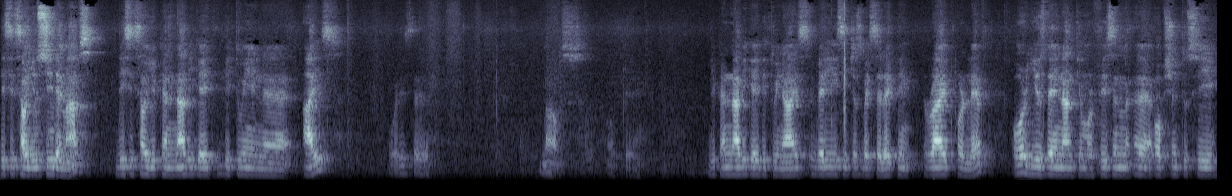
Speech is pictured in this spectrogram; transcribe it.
this is how you see the maps. This is how you can navigate between uh, eyes. What is the mouse? Okay. You can navigate between eyes very easy just by selecting right or left or use the enantiomorphism uh, option to see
